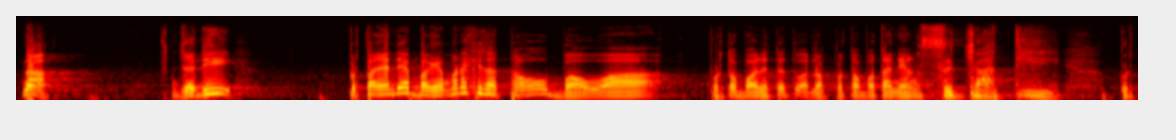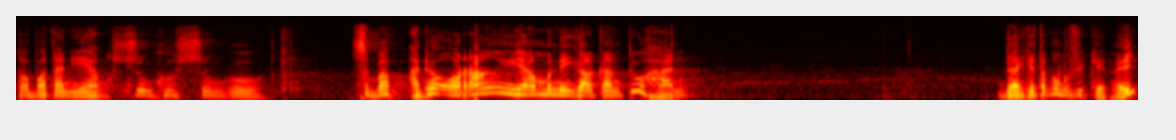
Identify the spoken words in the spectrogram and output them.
Nah, jadi pertanyaan dia bagaimana kita tahu bahwa pertobatan itu adalah pertobatan yang sejati, pertobatan yang sungguh-sungguh. Sebab ada orang yang meninggalkan Tuhan dan kita pun berpikir, hey,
